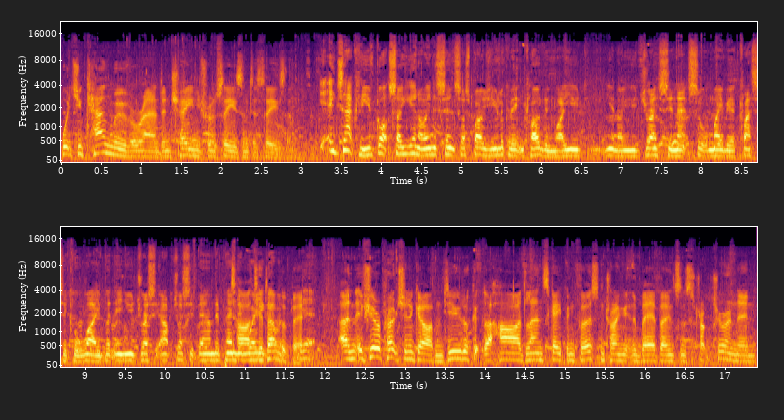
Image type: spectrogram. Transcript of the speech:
which you can move around and change from season to season. Yeah, exactly. You've got so you know, in a sense, I suppose you look at it in clothing way. You you know, you dress in that sort of maybe a classical way, but then you dress it up, dress it down, depending Tart where you it go. up a bit. Yeah. And if you're approaching a garden, do you look at the hard landscaping first and try and get the bare bones and structure, and then,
